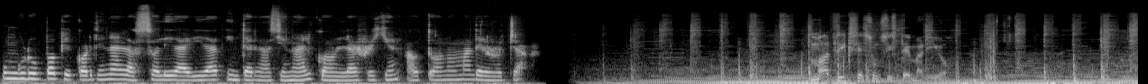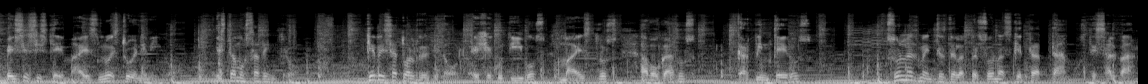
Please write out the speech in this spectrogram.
un grupo que coordina la solidaridad internacional con la región autónoma de Rojava. Matrix es un sistema, Neo. Ese sistema es nuestro enemigo. Estamos adentro. ¿Qué ves a tu alrededor? ¿Ejecutivos? ¿Maestros? ¿Abogados? ¿Carpinteros? Son las mentes de las personas que tratamos de salvar.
